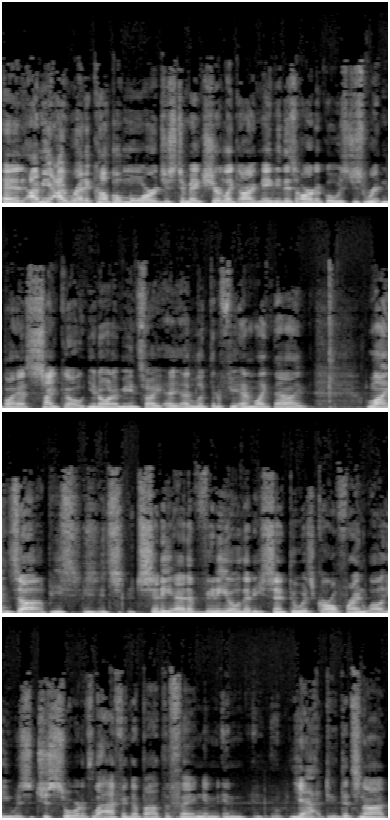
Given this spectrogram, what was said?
And I mean, I read a couple more just to make sure, like, all right, maybe this article was just written by a psycho. You know what I mean? So I, I, I looked at a few, and I'm like, now it lines up. He's, he's it said he had a video that he sent to his girlfriend while he was just sort of laughing about the thing, and, and yeah, dude, that's not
